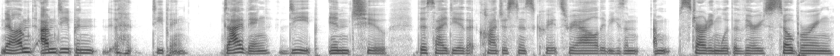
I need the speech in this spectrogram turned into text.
Now, I'm, I'm deep in, deeping, diving deep into this idea that consciousness creates reality because I'm, I'm starting with a very sobering,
